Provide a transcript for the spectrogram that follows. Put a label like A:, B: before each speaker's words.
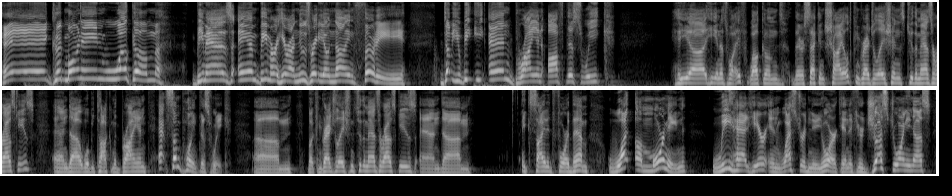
A: Hey, good morning. Welcome. Beamaz and Beamer here on News Radio 930. WBEN. Brian off this week. He, uh, he and his wife welcomed their second child. Congratulations to the Mazurowskis. And uh, we'll be talking with Brian at some point this week. Um, but congratulations to the Mazurowskis and um, excited for them. What a morning we had here in Western New York. And if you're just joining us,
